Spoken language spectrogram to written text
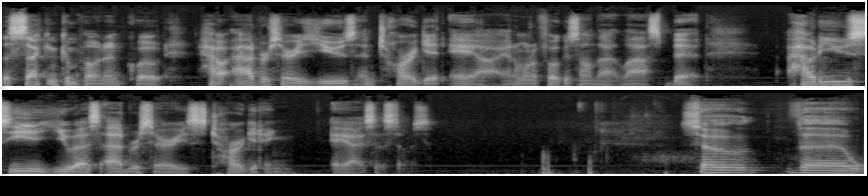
The second component, quote, how adversaries use and target AI. And I want to focus on that last bit. How do you see U.S. adversaries targeting AI systems? So the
